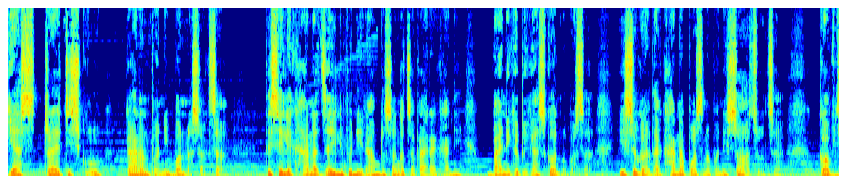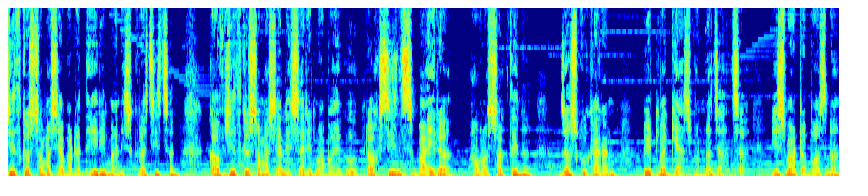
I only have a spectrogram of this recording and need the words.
ग्यास्ट्राइटिसको कारण पनि बन्न सक्छ। त्यसैले खाना जहिले पनि राम्रोसँग चपाएर खाने बानीको विकास गर्नुपर्छ। यसो गर्दा खाना पच्न पनि सहज हुन्छ। कब्जियतको समस्याबाट धेरै मानिस ग्रसित छन्। कब्जियतको समस्याले शरीरमा भएको टक्सिन्स बाहिर आउन सक्दैन जसको कारण पेटमा ग्यास बन्न जान्छ। यसबाट बच्न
